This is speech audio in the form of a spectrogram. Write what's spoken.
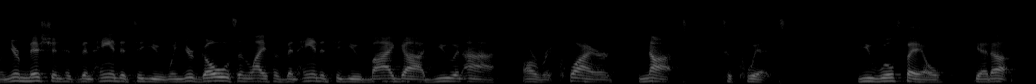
when your mission has been handed to you, when your goals in life have been handed to you by God, you and I are required not to quit. You will fail, get up.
